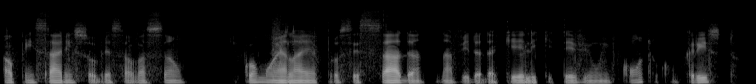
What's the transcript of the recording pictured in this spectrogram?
ao pensarem sobre a salvação e como ela é processada na vida daquele que teve um encontro com Cristo,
